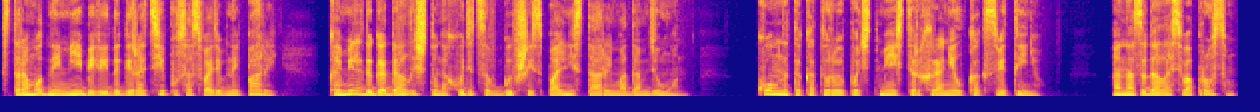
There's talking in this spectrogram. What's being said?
старомодной мебели и дагеротипу со свадебной парой, Камиль догадалась, что находится в бывшей спальне старой мадам Дюмон. Комната, которую почтмейстер хранил как святыню. Она задалась вопросом,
